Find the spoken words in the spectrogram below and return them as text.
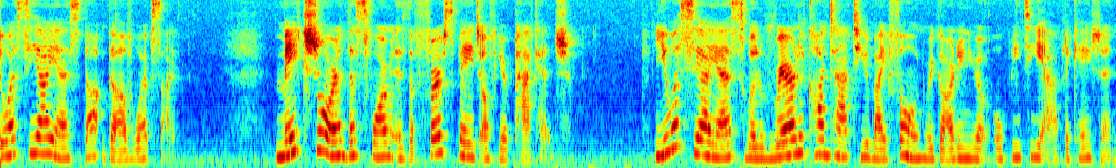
uscis.gov website. Make sure this form is the first page of your package. USCIS will rarely contact you by phone regarding your OPT application.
